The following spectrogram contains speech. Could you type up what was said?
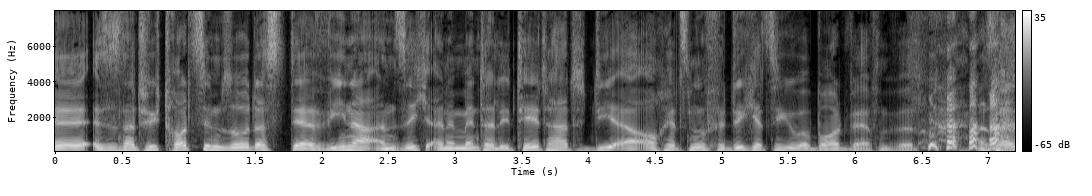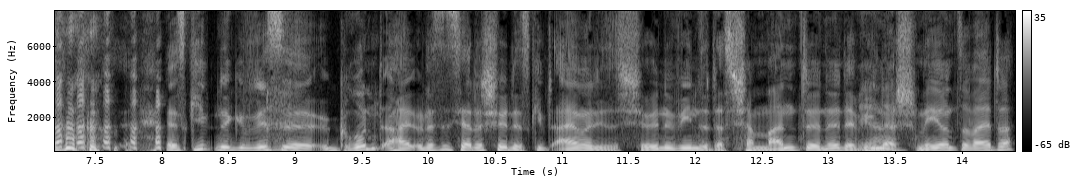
äh, es ist natürlich trotzdem so, dass der Wiener an sich eine Mentalität hat, die er auch jetzt nur für dich jetzt nicht über Bord werfen wird. Das heißt, es gibt eine gewisse Grundhalt und das ist ja das Schöne. Es gibt einmal dieses schöne Wien, so das Charmante, ne, der Wiener Schmäh und so weiter.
